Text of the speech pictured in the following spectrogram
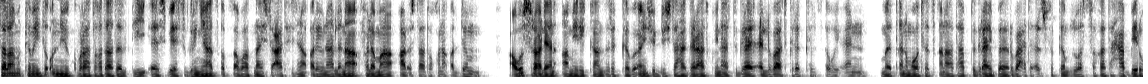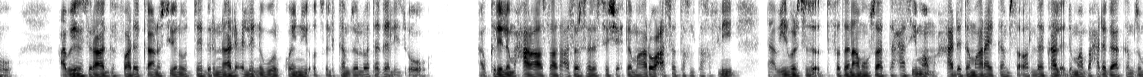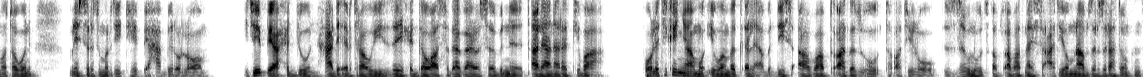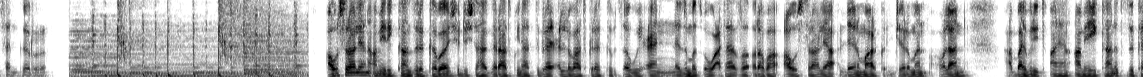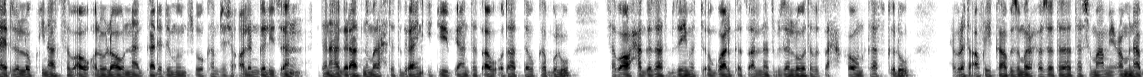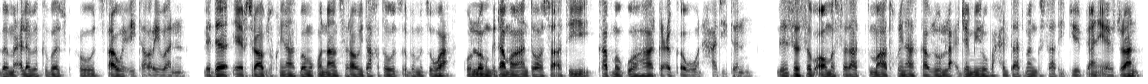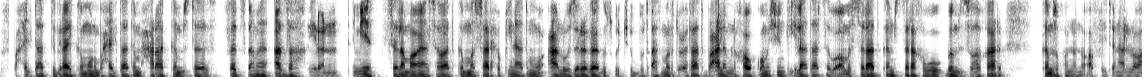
ሰላም ከመይ ትቕንዩ ክቡራ ተኸታተልቲ ስbs ትግርኛ ጸብጻባት ናይ ሰዓት ሒዝና ቐሪብና ኣለና ፈለማ ኣርእስታቶ ኸነቐድም ኣውስትራልያን ኣሜሪካን ዝርከበእን ሽዱሽተ ሃገራት ኩናት ትግራይ ዕልባት ክረክብ ጸዊዐን። መጠን ሞት ህጻናት ኣብ ትግራይ ብእርባዕተ ዕጽፊ ከም ዝወሰኸ ተሓቢሩ። ኣብ ኤርትራ ግፋ ደቂ ኣንስትዮ ንውትህድርና ልዕሊ ንቡር ኮይኑ ይቕጽል ከም ዘሎ ተገሊጹ። ኣብ ክልል ኣምሓራ ኣስታት ዓሰርተ ሰለስተ ሽሕ ተምሃሮ ዓሰርተ ክልተ ክፍሊ ናብ ዩኒቨርሲቲ ዘእቱ ፈተና ምውሳድ ተሓሲሞም ሓደ ተምሃራይ ከም ዝተቐትለ ካልእ ድማ ብሓደጋ ከም ዝሞተ እውን ሚኒስትሪ ትምህርቲ ኢትዮጵያ ሓቢሩ ኣሎ። ኢትዮጵያ ሕጂ'ውን ሓደ ኤርትራዊ ዘይሕጋዊ ኣሰጋጋሪ ሰብ ንጣልያን ኣረኪባ። ፖለቲከኛ ሞኢቦን በቀለ ኣብ ኣዲስ ኣበባ ኣብ ጥቓ ገዝኡ ተቐቲሉ። ዝብሉ ጸብጻባት ናይ ሰዓት እዮም፣ ናብ ዝርዝራቶም ክንሰግር። ኣውስትራልያን ኣሜሪካን ዝርከበን ሽዱሽተ ሃገራት ኲናት ትግራይ ዕልባት ክረክብ ጸዊዐን። ነዚ መጸዋዕታ ዘቕረባ ኣውስትራልያ፣ ዴንማርክ፣ ጀርመን፣ ሆላንድ፣ ዓባይ ብሪጣንያን ኣሜሪካን እቲ ዝካየድ ዘሎ ኲናት ሰብኣዊ ቅልውላው እናጋደደ ምምፅኡ ከምዘሸቐለን ገሊፀን። እተን ሃገራት ንመራሕቲ ትግራይን ኢትዮጵያን ተፃብኦታት ደው ከብሉ፣ ሰብኣዊ ሓገዛት ብዘይምትእጓል ቀፃልነት ብዘለዎ ተበፃሒ ክኸውን ከፍቅዱ፣ ሕብረት ኣፍሪካ ብዝመርሖ ዘተ ተስማሚዖም ናብ መዕለቢ ክበፅሑ ፃውዒት ኣቕሪበን። ግደ ኤርትራ ኣብዚ ኲናት ብምኹናን ሰራዊታ ክተውፅእ ብምፅዋዕ፣ ኩሎም ግዳማውያን ተዋሳእቲ ካብ ምጉህሃር ክዕቀቡ እውን ሓቲተን። ግህሰት ሰብኣዊ መሰላት ድማ እቲ ኹናት ካብ ዝውላዕ ጀሚሩ ብሓይልታት መንግስታት ኢትዮጵያን ኤርትራን ብሓይልታት ትግራይ ከምኡውን ብሓይልታት ኣምሓራ ከም ዝተፈጸመ ኣዘኻኺረን። ጥሜት፣ ሰላማውያን ሰባት ከም መሳርሒ ኲናት ምውዓሉ ዘረጋግጹ ጭቡጣት መርትዖታት ብዓለም ለኻዊ ኮሚሽን ክኢላታት ሰብኣዊ መሰላት ከም ዝተረኽቡ ብምዝኽኻር ከም ዝኹንኑ ኣፍሊጠን ኣለዋ።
